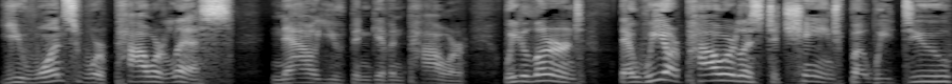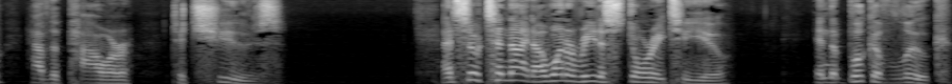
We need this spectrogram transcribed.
You once were powerless, now you've been given power. We learned that we are powerless to change, but we do have the power to choose. And so tonight, I want to read a story to you in the book of Luke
